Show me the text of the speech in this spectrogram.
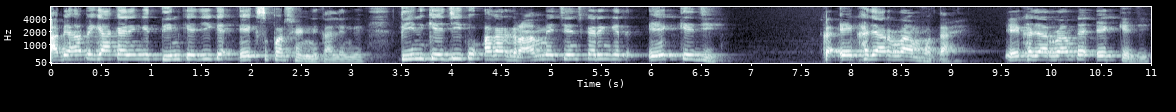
अब यहाँ पे क्या करेंगे? तीन के जी के एक्स परसेंट निकालेंगे। तीन के जी को अगर ग्राम में चेंज करेंगे तो एक के जी का एक हज़ार ग्राम होता है। एक हज़ार ग्राम का एक के जी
